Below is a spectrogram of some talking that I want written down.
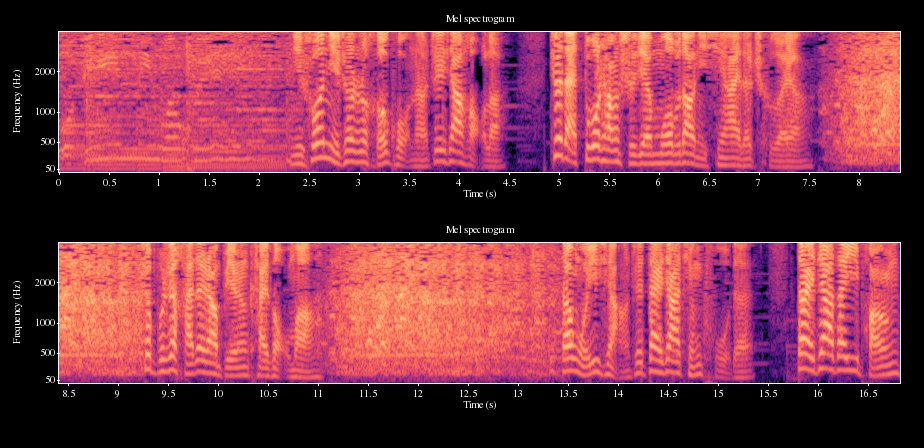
我拼命挽回。你说你这是何苦呢？这下好了。这得多长时间摸不到你心爱的车呀？这不是还得让别人开走吗？但我一想，这代驾挺苦的，代驾在一旁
